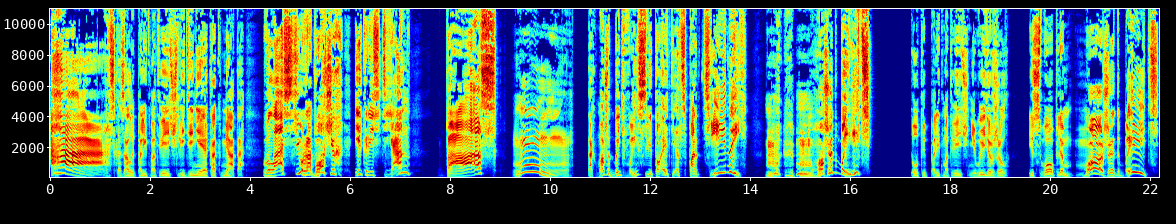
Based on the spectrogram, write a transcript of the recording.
А, сказал Ипполит Матвеевич, леденее, как мята. Властью рабочих и крестьян? Да-с. Так, может быть, вы, святой отец, партийный? Может быть. Тут Ипполит Матвеевич не выдержал и с воплем «Может быть!»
